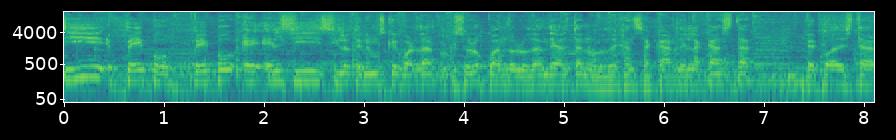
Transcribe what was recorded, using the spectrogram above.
Y Pepo, Pepo, eh, él sí, sí lo tenemos que guardar porque solo cuando lo dan de alta nos lo dejan sacar de la casta. Pepo ha de estar,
